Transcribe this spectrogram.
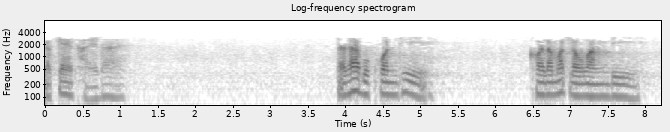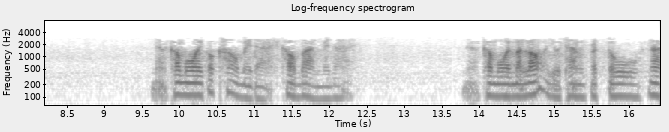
จะแก้ไขได้ แต่ถ้าบุคคลที่คอยระมัดระวังดีขโมยก็เข้าไม่ได้ เข้าบ้านไม่ได้ขโมยมาเลาะอยู่ทางประตูหน้า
